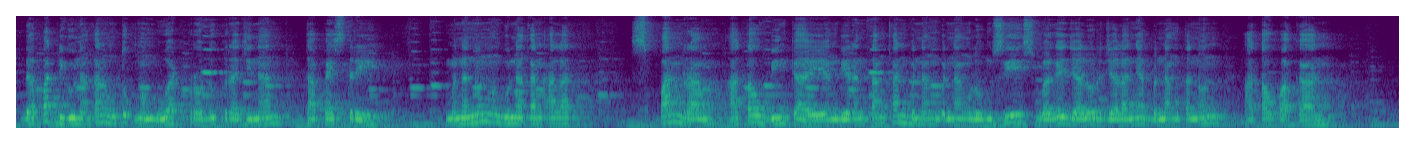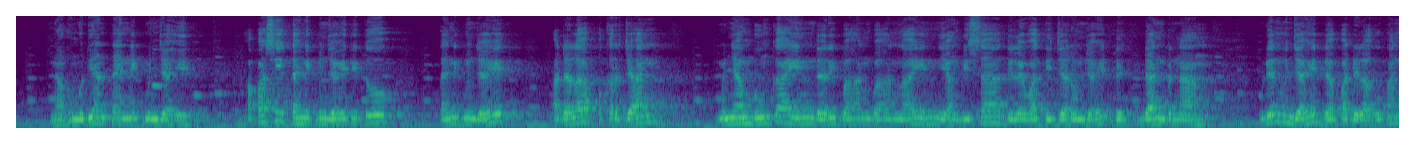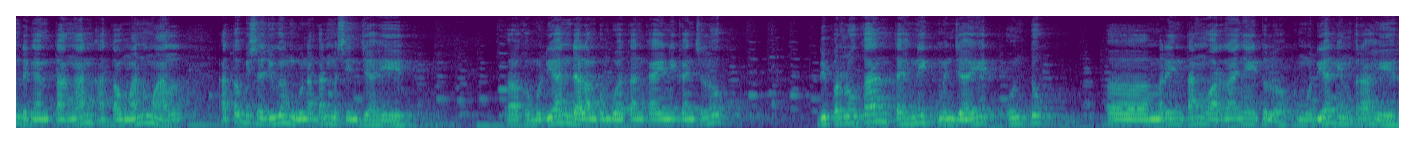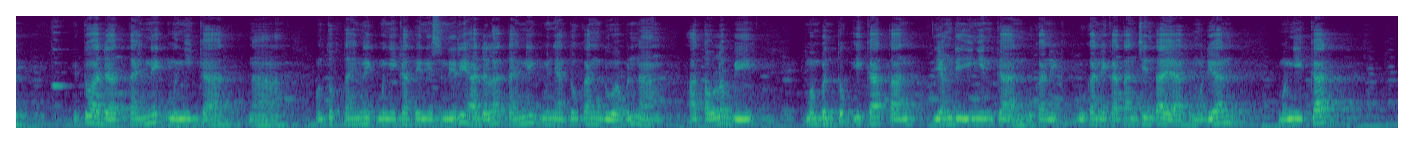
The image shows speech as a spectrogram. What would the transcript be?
dapat digunakan untuk membuat produk kerajinan tapestry. Menenun menggunakan alat spanram atau bingkai yang direntangkan benang-benang lungsi sebagai jalur jalannya benang tenun atau pakan. Nah, kemudian teknik menjahit. Apa sih teknik menjahit itu? Teknik menjahit adalah pekerjaan menyambung kain dari bahan-bahan lain yang bisa dilewati jarum jahit dan benang. Kemudian menjahit dapat dilakukan dengan tangan atau manual atau bisa juga menggunakan mesin jahit. Eh, kemudian dalam pembuatan kain ikan celup diperlukan teknik menjahit untuk eh, merintang warnanya itu loh. Kemudian yang terakhir itu ada teknik mengikat. Nah, untuk teknik mengikat ini sendiri adalah teknik menyatukan dua benang atau lebih membentuk ikatan yang diinginkan, bukan bukan ikatan cinta ya. Kemudian mengikat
